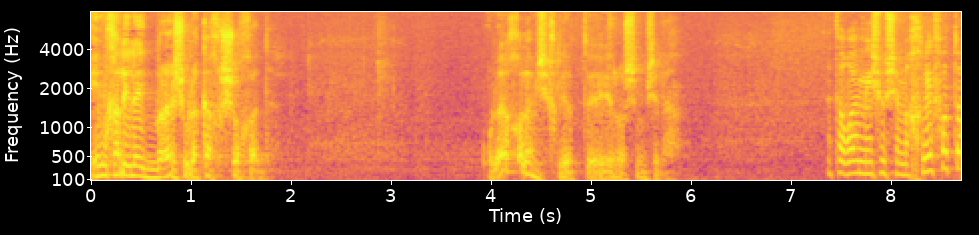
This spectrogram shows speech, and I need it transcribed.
אם חלילה יתברר שהוא לקח שוחד, הוא לא יכול להמשיך להיות אה, ראש ממשלה. אתה רואה מישהו שמחליף אותו?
